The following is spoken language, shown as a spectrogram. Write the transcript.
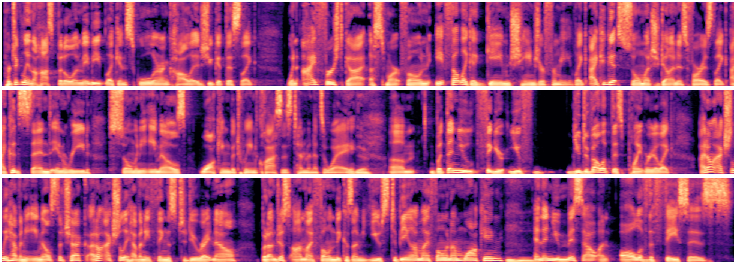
particularly in the hospital and maybe like in school or in college, you get this like when I first got a smartphone, it felt like a game changer for me. Like I could get so much done as far as like I could send and read so many emails walking between classes 10 minutes away. Yeah. Um, but then you figure you you develop this point where you're like, I don't actually have any emails to check. I don't actually have any things to do right now, but I'm just on my phone because I'm used to being on my phone I'm walking. And then you miss out on all of the faces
